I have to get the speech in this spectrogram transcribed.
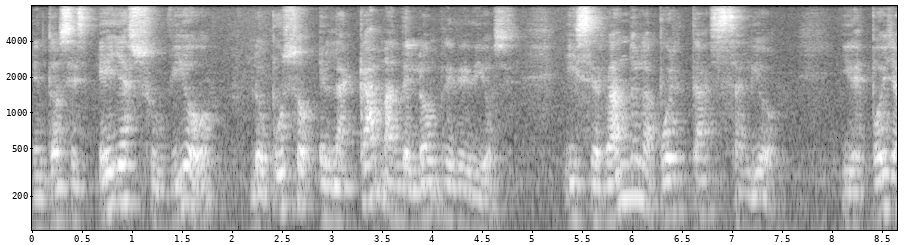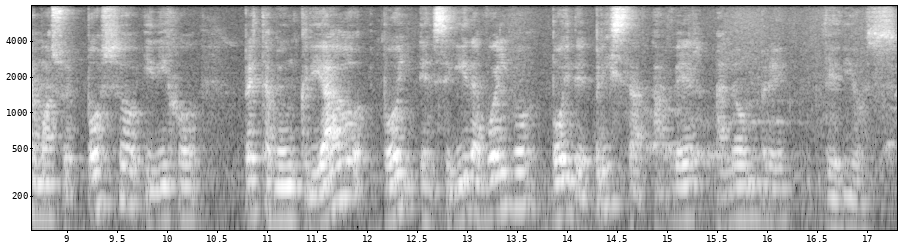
Entonces ella subió, lo puso en la cama del hombre de Dios y cerrando la puerta salió. Y después llamó a su esposo y dijo, préstame un criado, voy, enseguida vuelvo, voy deprisa a ver al hombre de Dios.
